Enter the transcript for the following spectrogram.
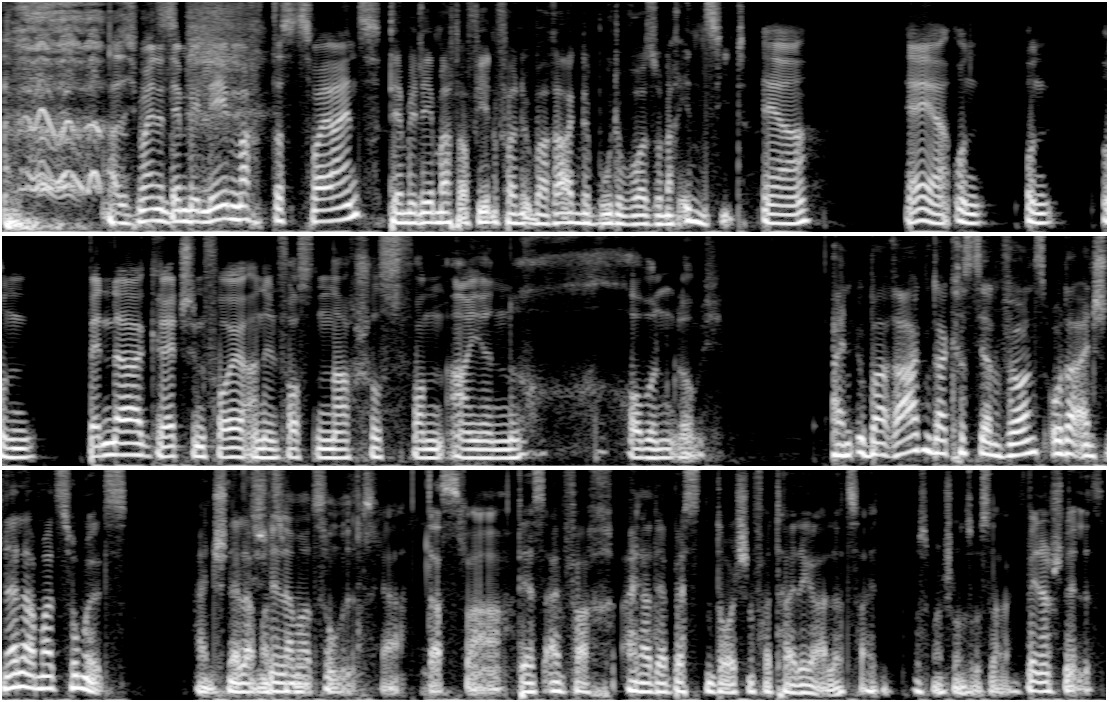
Also ich meine, Dembele macht das 2-1. Dembele macht auf jeden Fall eine überragende Bude, wo er so nach innen zieht. Ja. Ja, ja. Und, und, und Bender grätscht ihn vorher an den Pfosten nach Schuss von Ian Robben, glaube ich. Ein überragender Christian Wörns oder ein schneller Mats Hummels. Ein schneller Mats Schneller Hummels. Mats Hummels. Ja, Das war, der ist einfach einer der besten deutschen Verteidiger aller Zeiten, muss man schon so sagen. wenn er schnell ist.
